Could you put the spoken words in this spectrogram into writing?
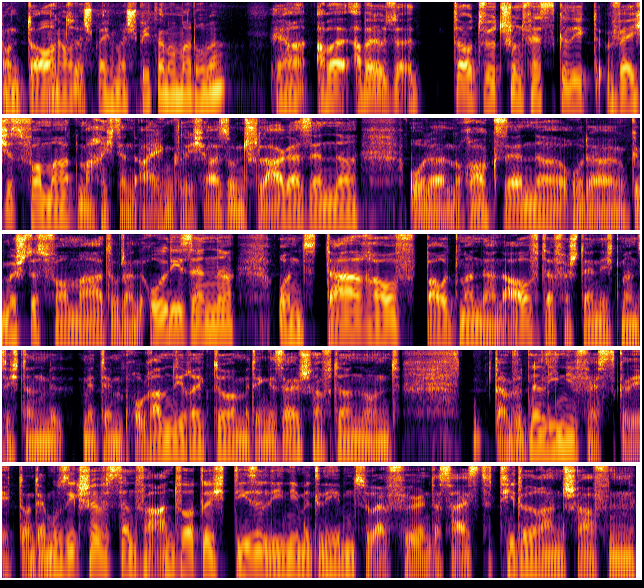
Und dort Genau, da sprechen wir später nochmal drüber. ja, aber, aber dort wird schon festgelegt, welches Format mache ich denn eigentlich? Also ein Schlagersender oder ein Rocksender oder ein gemischtes Format oder ein Oldie-Sender. Und darauf baut man dann auf, da verständigt man sich dann mit, mit dem Programmdirektor, mit den Gesellschaftern und dann wird eine Linie festgelegt. Und der Musikchef ist dann verantwortlich, diese Linie mit Leben zu erfüllen. Das heißt, Titel ran schaffen,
